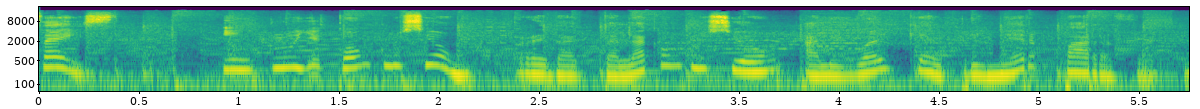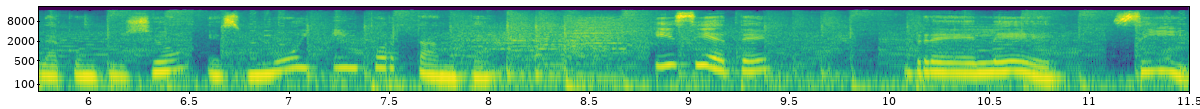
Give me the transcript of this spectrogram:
6. Incluye conclusión. Redacta la conclusión al igual que al primer párrafo. La conclusión es muy importante. Y 7 Relee, sí,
